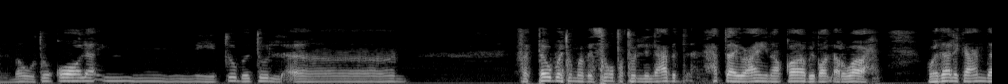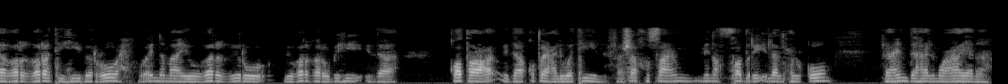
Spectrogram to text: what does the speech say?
الموت قال إني تبت الآن. فالتوبة مبسوطة للعبد حتى يعين قابض الأرواح وذلك عند غرغرته بالروح وإنما يغرغر, يغرغر به إذا قطع, إذا قطع الوتين فشخص من الصدر إلى الحلقوم فعندها المعاينة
